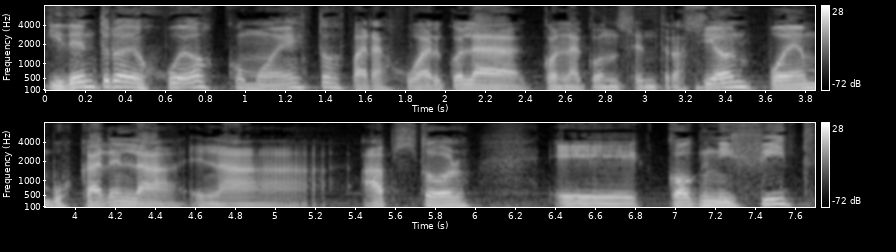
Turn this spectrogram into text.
Y dentro de juegos como estos, para jugar con la, con la concentración, pueden buscar en la, en la App Store eh, Cognifit,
